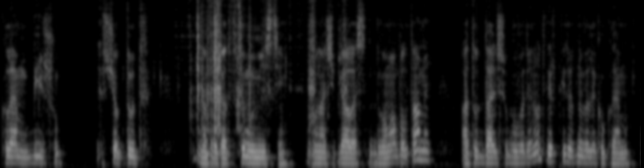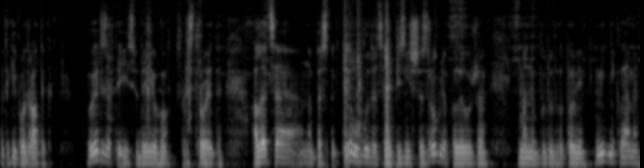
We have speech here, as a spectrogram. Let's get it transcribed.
клему більшу, щоб тут, наприклад, в цьому місці вона чіплялась двома болтами, а тут далі був один отвір під одну велику клему. Отакий квадратик вирізати і сюди його пристроїти. Але це на перспективу буде, це я пізніше зроблю, коли вже в мене будуть готові мідні клеми,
